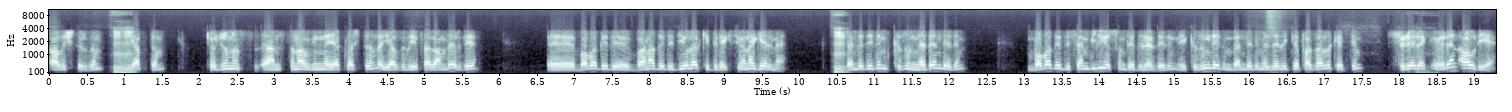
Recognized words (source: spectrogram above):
alıştırdım. Hı hı. Yaptım. Çocuğumun yani sınav gününe yaklaştığında yazılıyı falan verdi. Ee, baba dedi bana dedi diyorlar ki direksiyona gelme. Ben de dedim kızım neden dedim. Baba dedi sen biliyorsun dediler dedim. E kızım dedim ben dedim özellikle pazarlık ettim. Sürerek öğren al diye.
